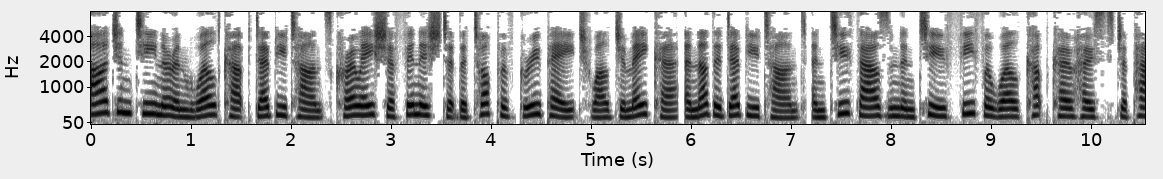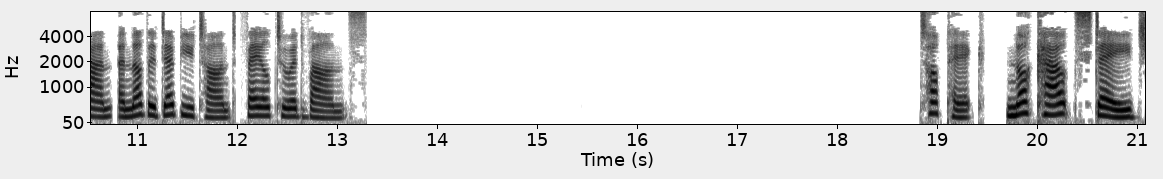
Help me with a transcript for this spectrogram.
Argentina and World Cup debutants Croatia finished at the top of Group H while Jamaica another debutant and 2002 FIFA World Cup co-hosts Japan another debutant failed to advance. Knockout stage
